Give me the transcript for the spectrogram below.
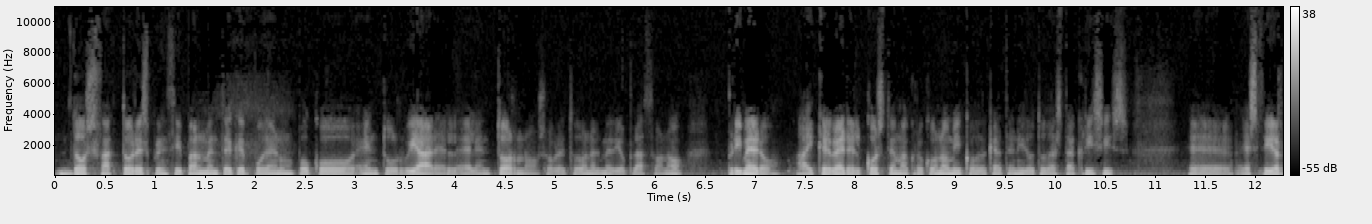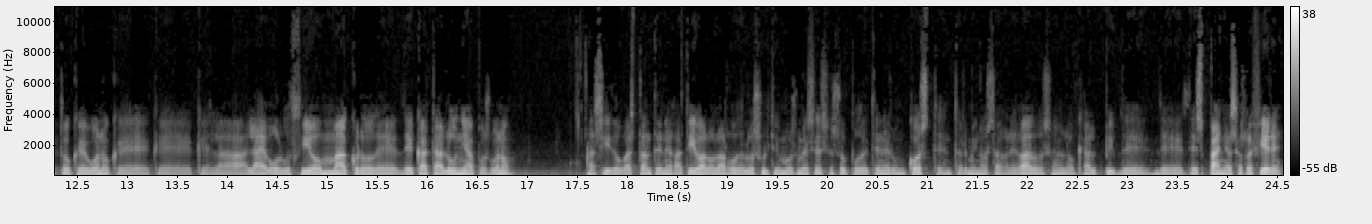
dos factores principalmente que pueden un poco enturbiar el, entorno sobre todo en el medio plazo no Primero, hay que ver el coste macroeconómico que ha tenido toda esta crisis. Eh, es cierto que bueno que, que, la, evolución macro de, de, Cataluña, pues bueno, ha sido bastante negativa a lo largo de los últimos meses. Eso puede tener un coste en términos agregados en lo que al PIB de, de España se refiere.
